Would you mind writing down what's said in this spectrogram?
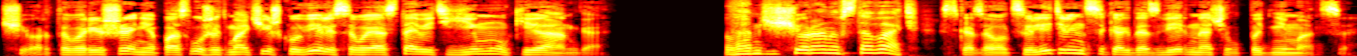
Чертово решение послушать мальчишку Велесова и оставить ему Кианга. «Вам еще рано вставать», — сказала целительница, когда зверь начал подниматься.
